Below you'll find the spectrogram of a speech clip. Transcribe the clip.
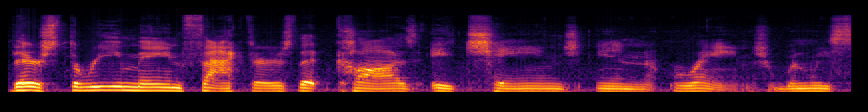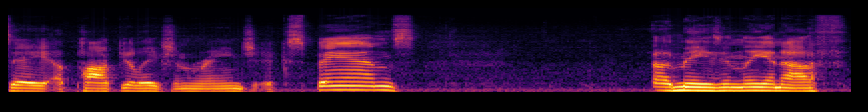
there's three main factors that cause a change in range. When we say a population range expands, amazingly enough,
